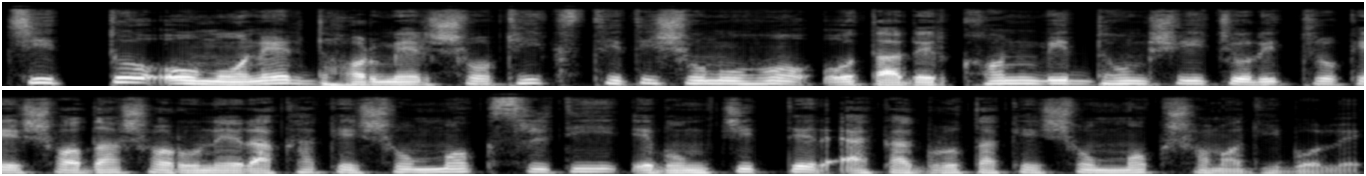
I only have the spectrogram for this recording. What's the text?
চিত্ত ও মনের ধর্মের সঠিক স্থিতিসমূহ ও তাদের ক্ষণবিধ্বংসী চরিত্রকে সদা স্মরণে রাখাকে সম্যক স্মৃতি এবং চিত্তের একাগ্রতাকে সম্যক সমাধি বলে।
